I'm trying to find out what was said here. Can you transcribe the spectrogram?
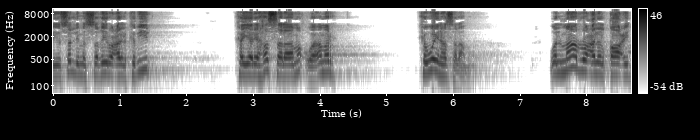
liyusallim asagiiru cala alkabiir. Ka yari ha salaamo waa amar. Ka weyn ha salaamo. Waalmaaru cala alqaacid.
